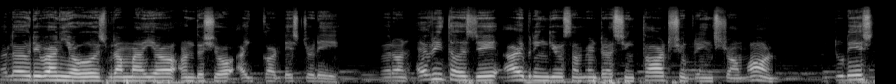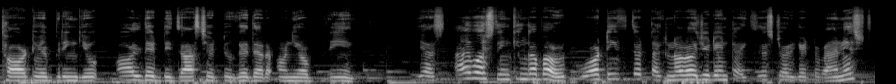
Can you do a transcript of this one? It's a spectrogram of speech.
Hello everyone, your host Brahma here on the show I Got This Today, where on every Thursday I bring you some interesting thoughts to brainstorm on. Today's thought will bring you all the disaster together on your brain. Yes, I was thinking about what if the technology didn't exist or get vanished?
